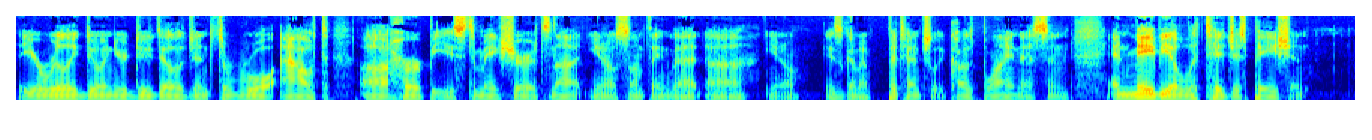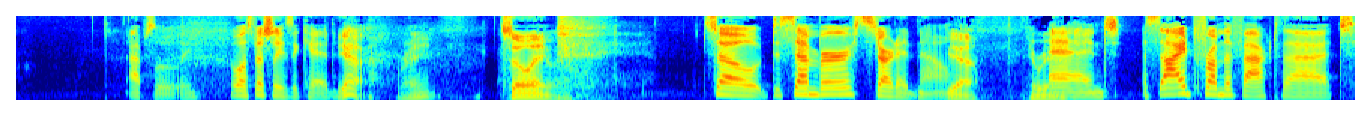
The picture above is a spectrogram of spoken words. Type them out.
that you're really doing your due diligence to rule out uh, herpes to make sure it's not you know something that uh, you know is going to potentially cause blindness and and maybe a litigious patient. Absolutely. Well, especially as a kid. Yeah, right. So anyway, So December started now. yeah, here we are. And aside from the fact that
